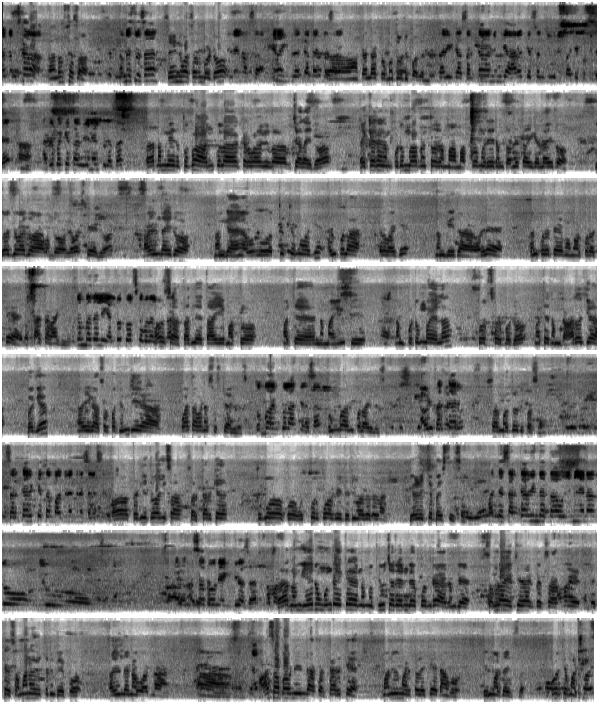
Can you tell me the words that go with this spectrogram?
ನಮಸ್ಕಾರ. ನಮಸ್ಕಾರ ಸರ್. ನಮ್ಮ ಹೆಸರು ಸರ್? ಶ್ರೀನಿವಾಸ್ ಅಂದ್ಬಿಟ್ಟು ಏನಾಗಿದೆ ಕಂಡಕ್ಟರ್ ಸರ್? ಕಂಡಕ್ಟರ್ ಮಧು ಡಿಪೋದಲ್ಲಿ ಸರ್ ಈಗ ಸರ್ಕಾರ ನಿಮ್ಗೆ ಆರೋಗ್ಯ ಸಂಜೀವನಿ ಬಗ್ಗೆ ಕೊಟ್ಟಿದೆ. ಅದ್ರ ಬಗ್ಗೆ ತಾವು ಏನ್ ಹೇಳ್ತೀರಾ ಸರ್? ಸರ್ ನಮಗೆ ಇದು ತುಂಬಾ ಅನುಕೂಲಕರವಾದ ವಿಚಾರ ಇದು. ಯಾಕಂದ್ರೆ ನಮ್ಮ ಕುಟುಂಬ ಮತ್ತು ನಮ್ಮ ಮಕ್ಕಳು ಮರಿ ನಮ್ಮ ತಂದೆ ತಾಯಿಗೆಲ್ಲ ಇದು ಯೋಗ್ಯವಾದ ಒಂದು ವ್ಯವಸ್ಥೆ ಇದು. ಅದರಿಂದ ಇದು ನಮಗೆ ಅತ್ಯುತ್ತಮವಾಗಿ ಅನುಕೂಲಕರವಾಗಿ ನಮಗೆ ಇದು ಒಳ್ಳೆ ಅನುಕೂಲತೆ ಮಾಡ್ಕೊಡೋಕ್ಕೆ ಇದು ಸಾಕಾರ ಆಗಿದೆ ಕುಟುಂಬದಲ್ಲಿ ಎಲ್ಲರೂ ತೋರಿಸ್ಕೋಬಹುದು ಹೌದು ಸರ್? ತಂದೆ ತಾಯಿ ಮಕ್ಕಳು ಮತ್ತೆ ನಮ್ಮ ಹೆಂಡತಿ ನಮ್ಮ ಕುಟುಂಬ ಎಲ್ಲ ತೋರಿಸ್ಕೊಳ್ಬೋದು. ಮತ್ತೆ ನಮ್ಗೆ ಆರೋಗ್ಯ ಬಗ್ಗೆ ಈಗ ಸ್ವಲ್ಪ ನೆಮ್ಮದಿಯ ವಾತಾವರಣ ಸೃಷ್ಟಿಯಾಗಿದೆ ಸರ್. ತುಂಬಾ ಅನುಕೂಲ ಆಗ್ತಿಲ್ಲ ಸರ್? ತುಂಬಾ ಅನುಕೂಲ ಆಗಿದೆ ಸರ್. ಸರ್ಕಾರ? ಸರ್ ಮದ್ದು ಸರ್. ಸರ್ಕಾರಕ್ಕೆ ತಮ್ಮ ಅಭಿನಂದನೆ ಸಲ್ಲಿಸ್ತೀವಿ ಆ, ಖಂಡಿತವಾಗಿ ಸರ್. ಸರ್ಕಾರಕ್ಕೆ ತುಂಬ ಉತ್ಪೂರ್ವಕವಾಗಿ ಧನ್ಯವಾದಗಳನ್ನ ಹೇಳಲಿಕ್ಕೆ ಬಯಸ್ತೀವಿ ಸರ್. ಮತ್ತೆ ಸರ್ಕಾರದಿಂದ ತಾವು ಇನ್ನೂ ಏನಾದ್ರು ನೀವು ಸರ್? ಸರ್, ನಮ್ಗೆ ಏನು ಮುಂದಕ್ಕೆ ನಮ್ಮ ಫ್ಯೂಚರ್ ಏನ್ ಬೇಕು ಅಂದ್ರೆ ನಮ್ಗೆ ಸಂಬಳ ಹೆಚ್ಚಿದಾಗಬೇಕು ಸರ್. ಯಾಕೆ ಸಮಾನ ವೇತನ ಬೇಕು. ಅದರಿಂದ ನಾವು ಅದನ್ನ ಆಶಾಭಾವನೆಯಿಂದ ಸರ್ಕಾರಕ್ಕೆ ಮನವಿ ಮಾಡ್ಕೊಳ್ಳೋಕೆ ನಾವು ಇದು ಮಾಡ್ತಾ ಇದ್ದೀವಿ ಸರ್. ಕೋರಿಕೆ ಮಾಡ್ತೀವಿ.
